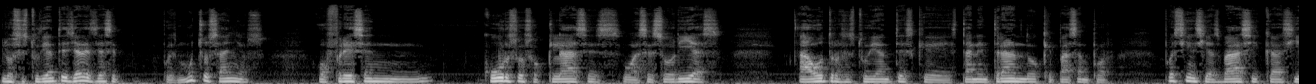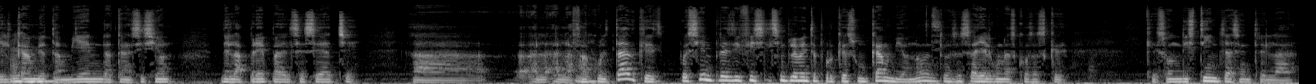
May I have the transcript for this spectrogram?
los estudiantes ya desde hace pues muchos años ofrecen cursos o clases o asesorías a otros estudiantes que están entrando, que pasan por pues ciencias básicas y el uh -huh. cambio también, la transición de la prepa del CCH a, a, la, a la, facultad, que pues siempre es difícil simplemente porque es un cambio, ¿no? Entonces hay algunas cosas que, que son distintas entre la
